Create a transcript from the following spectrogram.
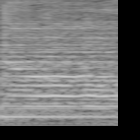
know.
